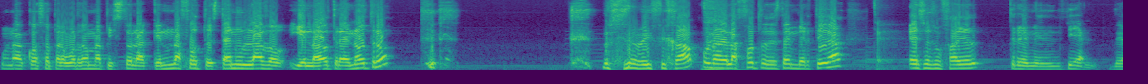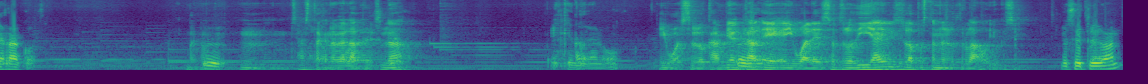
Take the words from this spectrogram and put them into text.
una cosa para guardar una pistola, que en una foto está en un lado y en la otra en otro. no sé si habéis fijado, una de las fotos está invertida. Sí. Eso es un fallo tremendial de Raccord. Bueno, mm, hasta que no vea la película, Es que no, no. Igual se lo cambian, Pero- eh, igual es otro día y se lo ha puesto en el otro lado, yo qué sé. No sé tú, Iván.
